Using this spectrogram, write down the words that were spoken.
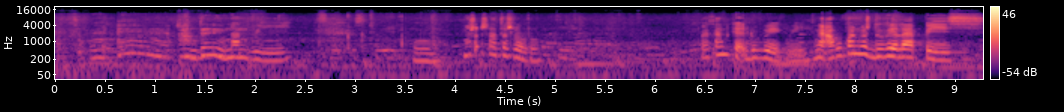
Eh, eh, kandel Yunan kuwi. Oh, masuk 100 loro. Iya. Kowe kan gak duwe kuwi. Nek aku kan wis duwe lapis.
